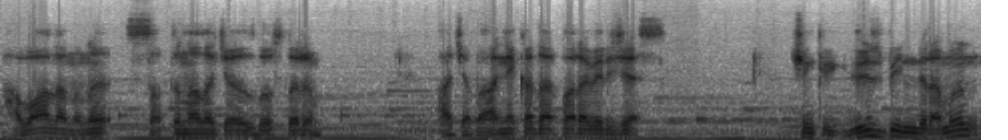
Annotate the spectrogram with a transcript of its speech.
havaalanını satın alacağız dostlarım. Acaba ne kadar para vereceğiz? Çünkü 100 bin liramın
